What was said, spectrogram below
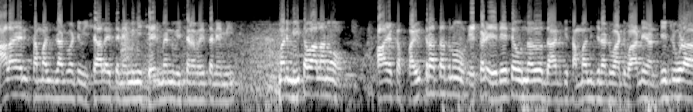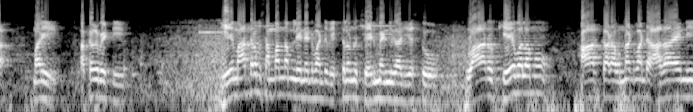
ఆలయానికి సంబంధించినటువంటి విషయాలైతేనేమి చైర్మన్ విషయం అయితేనేమి మరి మిగతా వాళ్ళను ఆ యొక్క పవిత్రతను ఎక్కడ ఏదైతే ఉన్నదో దానికి సంబంధించినటువంటి వాటిని అన్నింటి కూడా మరి పక్కకు పెట్టి ఏ మాత్రం సంబంధం లేనటువంటి వ్యక్తులను చైర్మన్గా చేస్తూ వారు కేవలము అక్కడ ఉన్నటువంటి ఆదాయాన్ని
